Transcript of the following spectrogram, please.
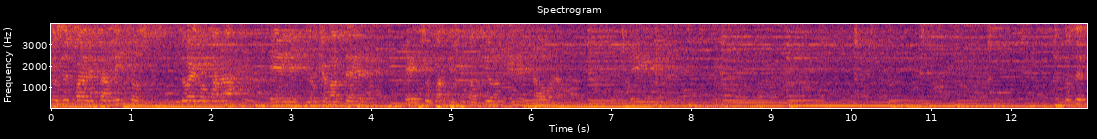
Entonces puedan estar listos luego para eh, lo que va a ser eh, su participación en esta hora. Eh, entonces,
